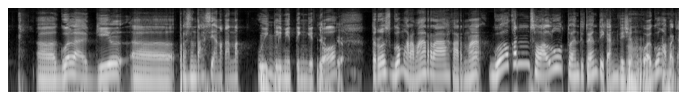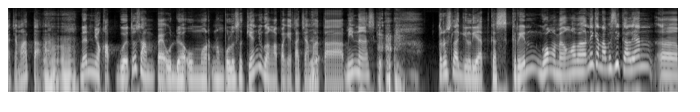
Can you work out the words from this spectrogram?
eh, Gue lagi eh, presentasi anak-anak weekly meeting gitu. Iya, iya. Terus gue marah-marah Karena gue kan selalu 2020 kan vision gue Gue gak pakai kacamata kan. Dan nyokap gue tuh sampai udah umur 60 sekian juga gak pakai kacamata Iya. minus gitu terus lagi lihat ke screen, gue ngomel-ngomel, ini kenapa sih kalian eh,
